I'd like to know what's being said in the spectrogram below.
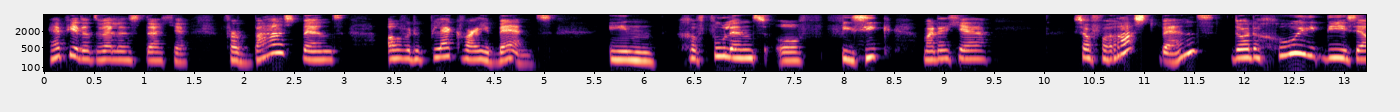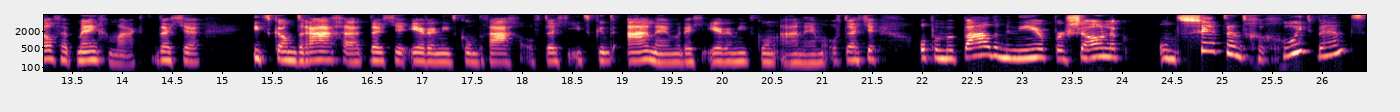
Heb je dat wel eens dat je verbaasd bent over de plek waar je bent? In gevoelens of fysiek, maar dat je zo verrast bent door de groei die je zelf hebt meegemaakt. Dat je iets kan dragen dat je eerder niet kon dragen. Of dat je iets kunt aannemen dat je eerder niet kon aannemen. Of dat je op een bepaalde manier persoonlijk ontzettend gegroeid bent.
